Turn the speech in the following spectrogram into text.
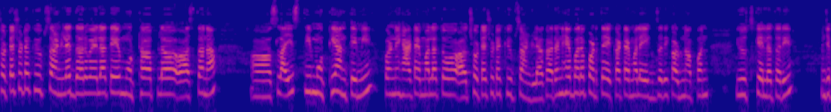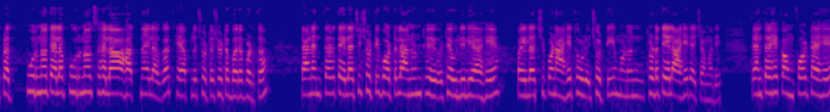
छोट्या छोट्या क्यूब्स आणले. दरवेळेला ते मोठं आपलं असतं ना स्लाईस ती मोठी आणते मी. पण ह्या टायमाला तो छोट्या छोट्या क्यूब्स आणल्या. कारण हे बरं पडतं एका टायमाला एक जरी काढून आपण यूज केलं तरी. म्हणजे प्र पूर्ण त्याला पूर्णच ह्याला हात नाही लागत. हे आपलं छोटं छोटं बरं पडतं. त्यानंतर तेलाची छोटी बॉटल आणून ठेव ठेवलेली आहे. पहिलाची पण आहे थोडी छोटी. म्हणून थोडं तेल आहे त्याच्यामध्ये. त्यानंतर हे कम्फर्ट आहे.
